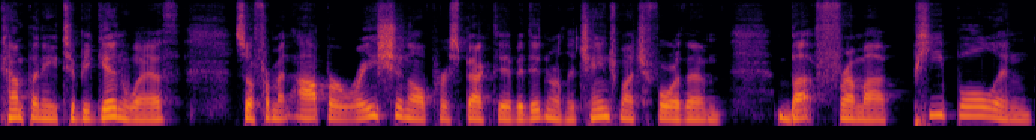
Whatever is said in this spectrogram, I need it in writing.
company to begin with. So, from an operational perspective, it didn't really change much for them. But from a people and,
